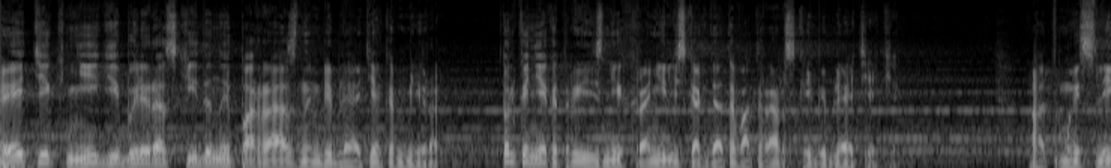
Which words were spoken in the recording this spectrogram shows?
Эти книги были раскиданы по разным библиотекам мира. Только некоторые из них хранились когда-то в Атрарской библиотеке. От мысли,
